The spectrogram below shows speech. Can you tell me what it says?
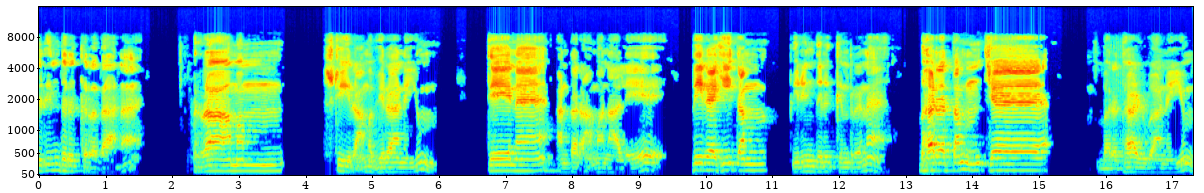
பிரிந்திருக்கிறதான ராமம். ஸ்ரீராமபிரானையும் தேன அந்த ராமனாலே விரஹிதம் பிரிந்திருக்கின்றன பரதம் ச. பரதாழ்வானையும்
